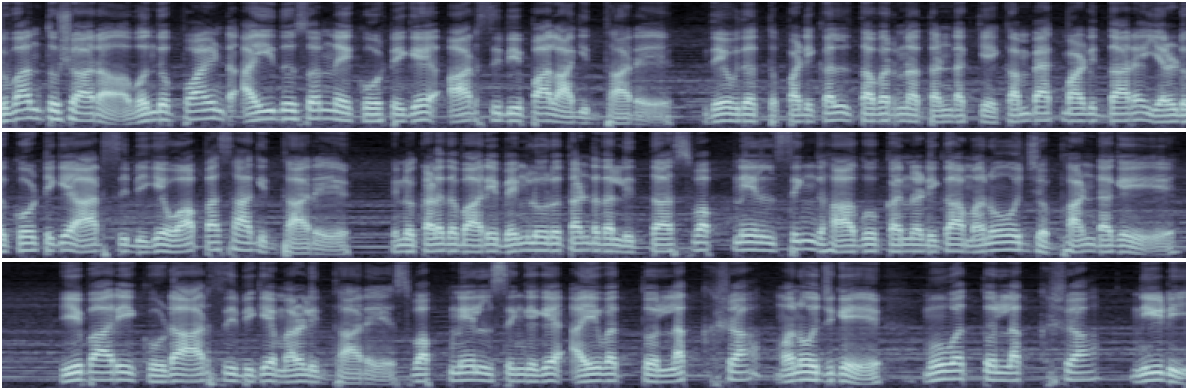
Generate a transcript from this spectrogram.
ನುವಾನ್ ತುಷಾರ ಒಂದು ಪಾಯಿಂಟ್ ಐದು ಸೊನ್ನೆ ಕೋಟಿಗೆ ಆರ್ಸಿಬಿ ಪಾಲಾಗಿದ್ದಾರೆ. ದೇವದತ್ ಪಡಿಕಲ್ ತವರ್ನ ತಂಡಕ್ಕೆ ಕಂಬ್ಯಾಕ್ ಮಾಡಿದ್ದಾರೆ, ಎರಡು ಕೋಟಿಗೆ ಆರ್ಸಿಬಿಗೆ ವಾಪಸ್ ಆಗಿದ್ದಾರೆ. ಇನ್ನು ಕಳೆದ ಬಾರಿ ಬೆಂಗಳೂರು ತಂಡದಲ್ಲಿದ್ದ ಸ್ವಪ್ನಿಲ್ ಸಿಂಗ್ ಹಾಗೂ ಕನ್ನಡಿಗ ಮನೋಜ್ ಭಾಂಡಗೆ ಈ ಬಾರಿ ಕೂಡ ಆರ್ ಸಿ ಬಿಗೆ ಮರಳಿದ್ದಾರೆ. ಸ್ವಪ್ನಿಲ್ ಸಿಂಗ್ಗೆ ಐವತ್ತು ಲಕ್ಷ, ಮನೋಜ್ಗೆ ಮೂವತ್ತು ಲಕ್ಷ ನೀಡಿ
